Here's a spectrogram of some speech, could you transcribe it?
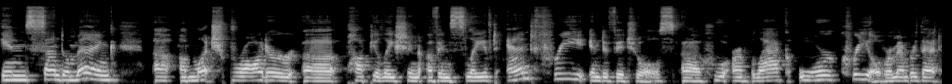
in Saint Domingue, uh, a much broader uh, population of enslaved and free individuals who are black or Creole. Remember that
